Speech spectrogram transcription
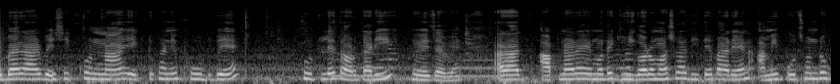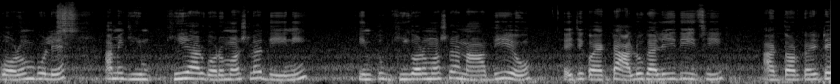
এবার আর বেশিক্ষণ না, একটুখানি ফুটবে, ফুটলে তরকারি হয়ে যাবে। আর আপনারা এর মধ্যে ঘি গরম মশলা দিতে পারেন। আমি প্রচণ্ড গরম বলে আমি ঘি ঘি আর গরম মশলা দিইনি। কিন্তু ঘি গরম মশলা না দিয়েও এই যে কয়েকটা আলু গালিয়ে দিয়েছি আর তরকারিটা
